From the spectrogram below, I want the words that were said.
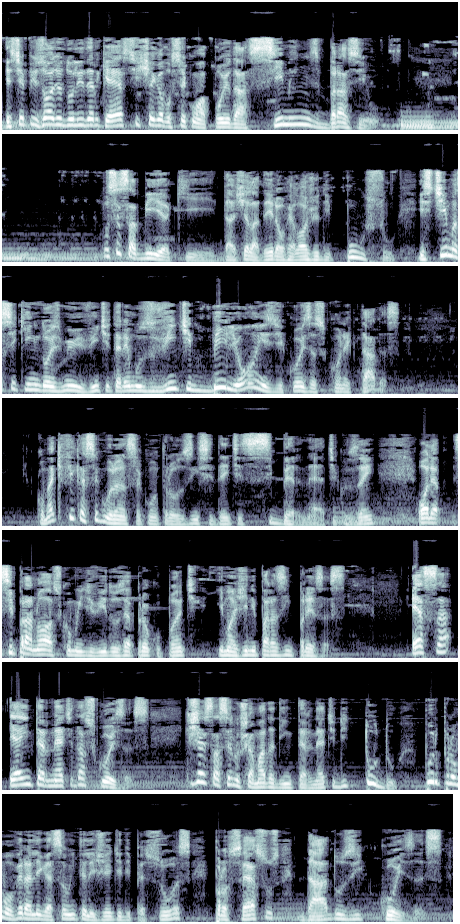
Este episódio do Leadercast chega a você com o apoio da Siemens Brasil. Você sabia que, da geladeira ao relógio de pulso, estima-se que em 2020 teremos 20 bilhões de coisas conectadas? Como é que fica a segurança contra os incidentes cibernéticos, hein? Olha, se para nós como indivíduos é preocupante, imagine para as empresas. Essa é a internet das coisas que já está sendo chamada de internet de tudo, por promover a ligação inteligente de pessoas, processos, dados e coisas.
